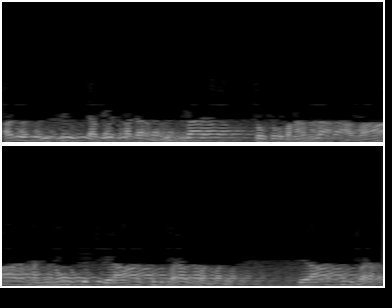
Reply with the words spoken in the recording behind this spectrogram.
اور جسے کبھی قدر مل جائے تو سبحان اللہ ہزار مہینوں کے تراسی برس بن تراسی برس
